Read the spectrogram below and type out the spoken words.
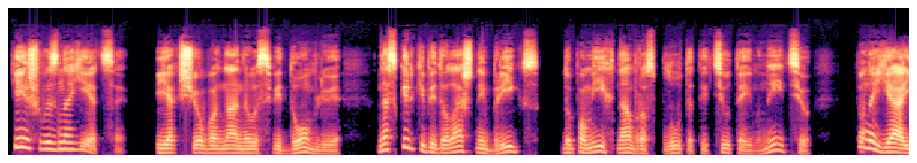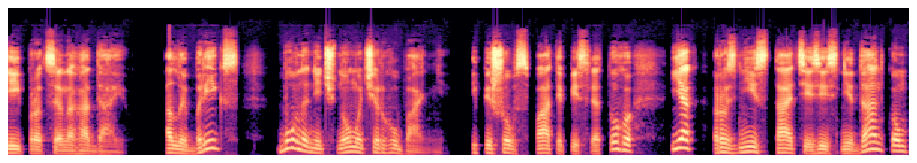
Ті ж визнає це, і якщо вона не усвідомлює, наскільки бідолашний Брікс допоміг нам розплутати цю таємницю, то не я їй про це нагадаю. Але Брікс був на нічному чергуванні і пішов спати після того, як розніс таці зі сніданком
